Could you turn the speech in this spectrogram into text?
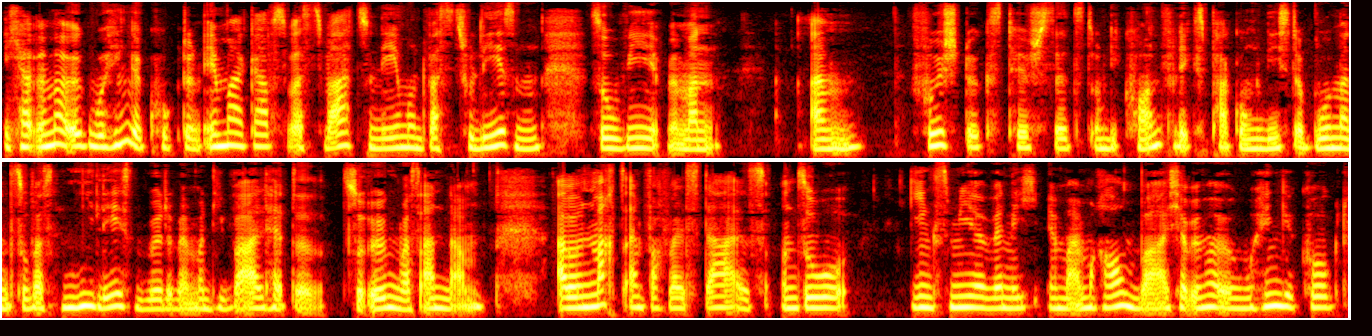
ich habe immer irgendwo hingeguckt und immer gab es was wahrzunehmen und was zu lesen. So wie wenn man am Frühstückstisch sitzt und die Cornflakes-Packung liest, obwohl man sowas nie lesen würde, wenn man die Wahl hätte zu irgendwas anderem. Aber man macht es einfach, weil es da ist. Und so ging es mir, wenn ich in meinem Raum war. Ich habe immer irgendwo hingeguckt.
